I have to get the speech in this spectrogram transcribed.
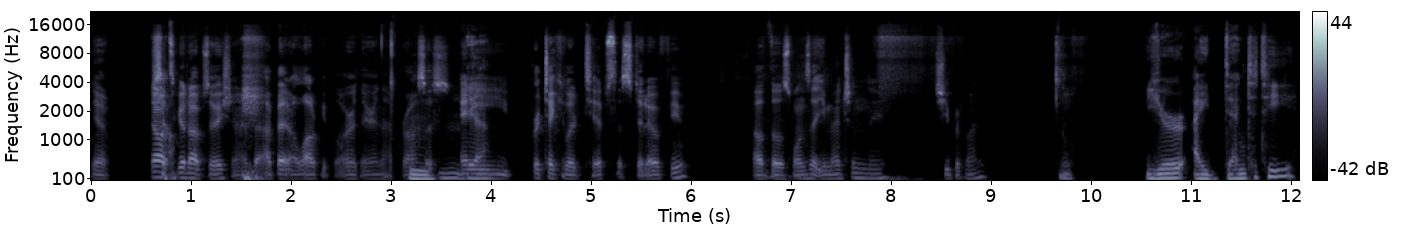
Yeah. No, it's a good observation. I bet, I bet a lot of people are there in that process. Mhm. Any particular tips that stood out for you of those ones that you mentioned? The she provided. Your identity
